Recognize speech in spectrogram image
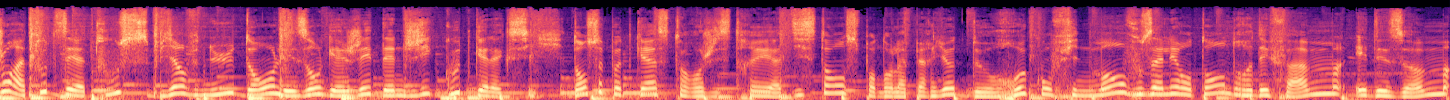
Bonjour à toutes et à tous, bienvenue dans Les Engagés d'Engie Good Galaxy. Dans ce podcast enregistré à distance pendant la période de reconfinement, vous allez entendre des femmes et des hommes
